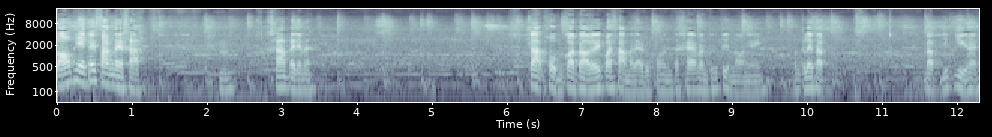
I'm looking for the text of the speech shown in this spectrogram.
ร้องเพลงให้ฟังหน่อยค่ะ ข้ามไปได้ไหมสระผมก่อนเปล่าเลยปอยสระมาแล้วทุกคน แต่แค่มันเพิ่งตื่นนอนไง มันก็เลยแบบ แบบยึกหยีหน่อย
